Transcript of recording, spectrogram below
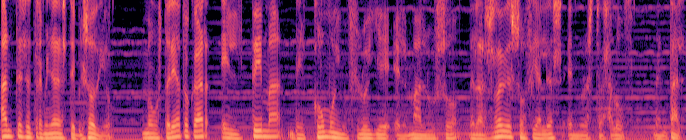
Antes de terminar este episodio, me gustaría tocar el tema de cómo influye el mal uso de las redes sociales en nuestra salud mental.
